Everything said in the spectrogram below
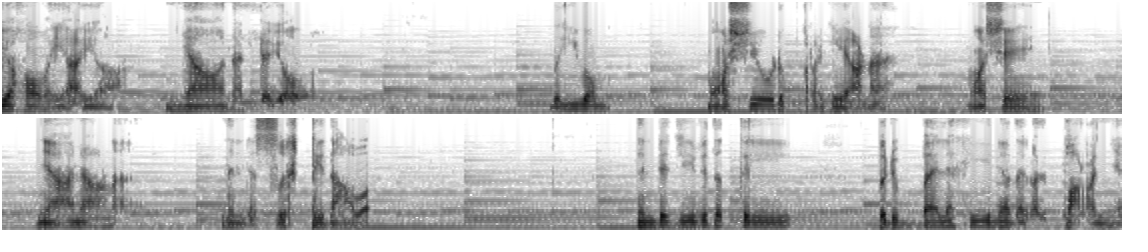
യഹോവയായ ഞാനല്ലയോ? ദൈവം മോശയോട് പറയുകയാണ് മോശെ ഞാനാണ് നിന്റെ സൃഷ്ടിതാവ്. നിന്റെ ജീവിതത്തിൽ ഒരു ബലഹീനതകൾ പറഞ്ഞ്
